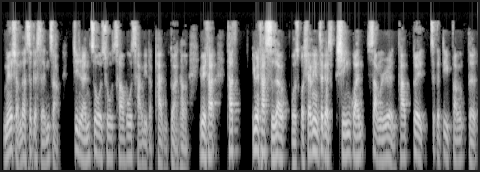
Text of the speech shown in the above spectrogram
没有想到这个省长竟然做出超乎常理的判断哈，因为他他。因为他实际上，我我相信这个新官上任，他对这个地方的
